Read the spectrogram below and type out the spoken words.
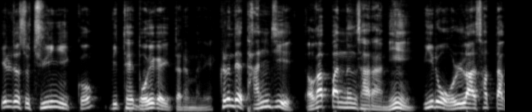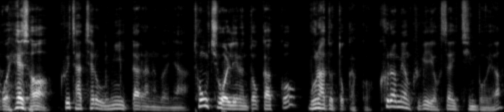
예를 들어서 주인이 있고 밑에 노예가 있다는 말이에요. 그런데 단지 억압받는 사람이 위로 올라섰다고 해서 그 자체로 의미 있다라는 거냐. 통치 원리는 똑같고 문화도 똑같고. 그러면 그게 역사의 진보야?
